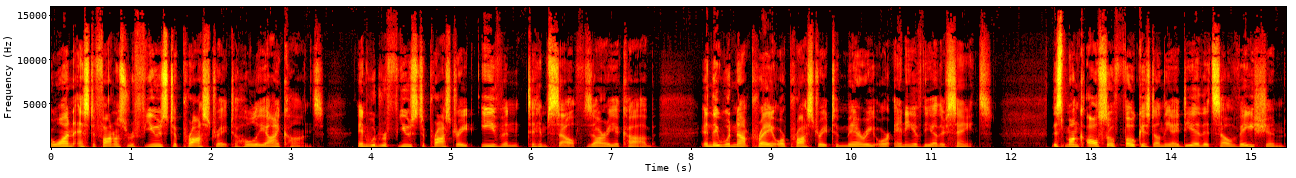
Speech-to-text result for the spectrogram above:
For one, Estefanos refused to prostrate to holy icons, and would refuse to prostrate even to himself, Zara Yaqob, and they would not pray or prostrate to Mary or any of the other saints. This monk also focused on the idea that salvation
